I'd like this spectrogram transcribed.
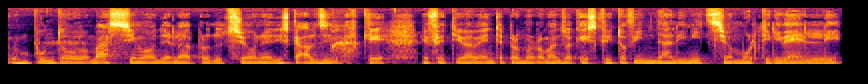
un punto massimo della produzione di Scalzi perché effettivamente è proprio un romanzo che è scritto fin dall'inizio a molti livelli,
